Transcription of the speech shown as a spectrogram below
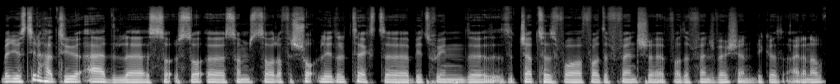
But you still had to add uh, so, so, uh, some sort of a short little text uh, between the, the chapters for, for the French uh, for the French version because I don't know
